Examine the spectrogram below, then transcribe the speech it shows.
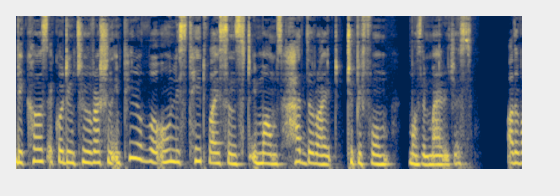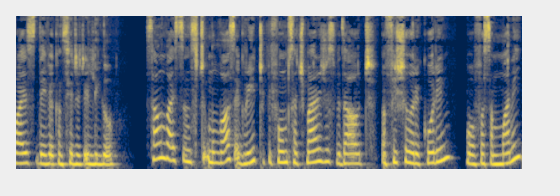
because, according to Russian imperial law, only state licensed imams had the right to perform Muslim marriages. Otherwise, they were considered illegal. Some licensed mullahs agreed to perform such marriages without official recording or for some money,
